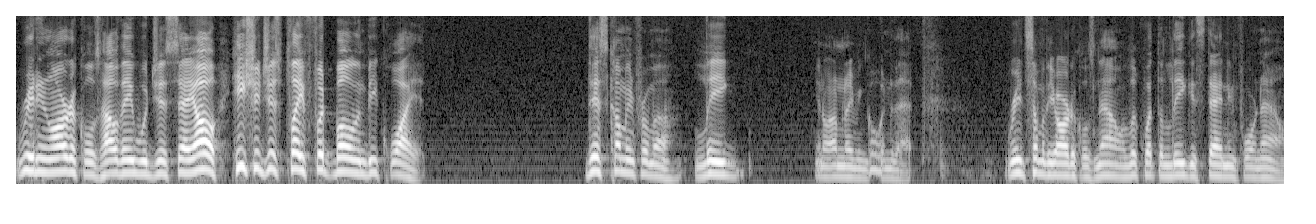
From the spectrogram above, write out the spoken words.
reading articles how they would just say, oh, he should just play football and be quiet. This coming from a league, you know, I'm not even going into that. Read some of the articles now and look what the league is standing for now.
